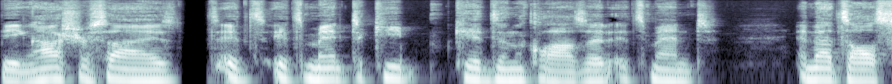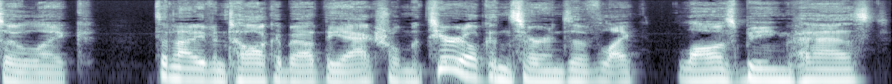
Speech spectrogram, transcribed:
being ostracized. It's it's meant to keep kids in the closet. It's meant and that's also like to not even talk about the actual material concerns of like laws being passed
